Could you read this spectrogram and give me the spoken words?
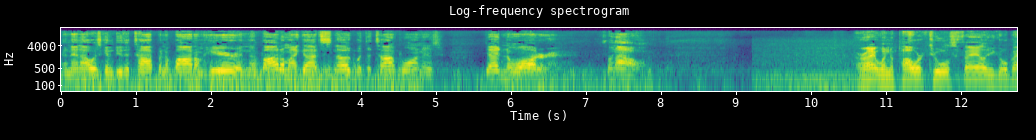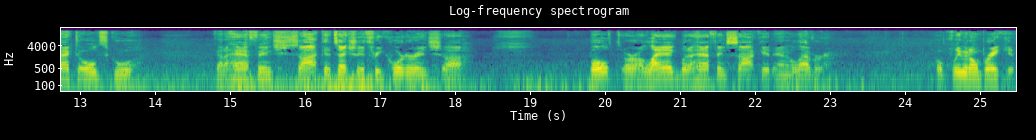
and then I was going to do the top and the bottom here and the bottom I got snug but the top one is dead in the water for now. All right, when the power tools fail, you go back to old school. Got a half inch socket. It's actually a three quarter inch uh, bolt or a lag, but a half inch socket and a lever. Hopefully we don't break it.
